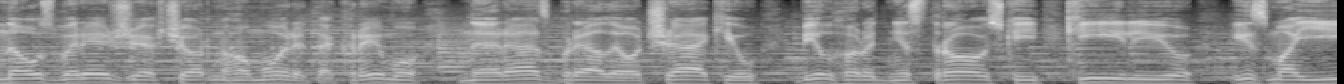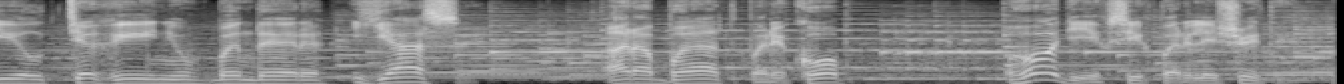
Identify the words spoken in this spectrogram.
На узбережжях Чорного моря та Криму не раз брали Очаків, Білгород-Дністровський, Кілію, Ізмаїл, Тягиню, Бендери, Яси, Арабат, Перекоп. Годі їх всіх перелічити.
